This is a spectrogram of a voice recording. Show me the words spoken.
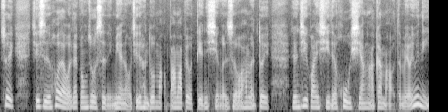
所以其实后来我在工作室里面哦，其实很多妈爸妈被我点醒的时候，他们对人际关系的互相啊，干嘛的没有，因为你。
